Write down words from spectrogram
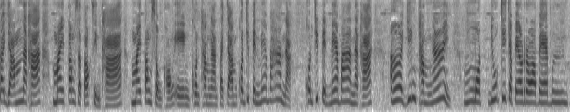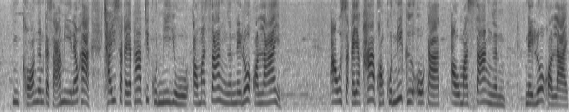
ต้องย้ำนะคะ ไม่ต้องสต็อกสินค้า ไม่ต้องส่งของเอง คนทำงานประจำคนที่เป็นแม่บ้านน่ะคนที่เป็นแม่บ้านนะคะเออยิ่งทำง่าย หมดยุคที่จะไปรอแบบือ ขอเงินกับสามีแล้วค่ะ ใช้ศักยภาพที่คุณมีอยู่ เอามาสร้างเงินในโลกออนไลน์ เอาศักยภาพของคุณนี่คือโอกาสเอามาสร้างเงิน ในโลกออนไลน์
